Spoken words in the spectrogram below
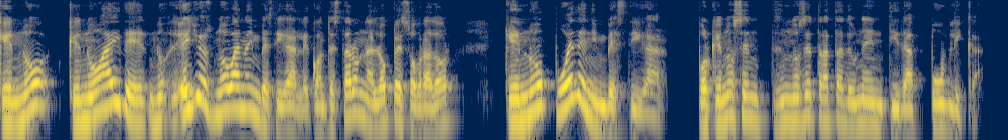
que no, que no hay de, ellos no van a investigar. Le contestaron a López Obrador que no pueden investigar porque no se, no se trata de una entidad pública.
